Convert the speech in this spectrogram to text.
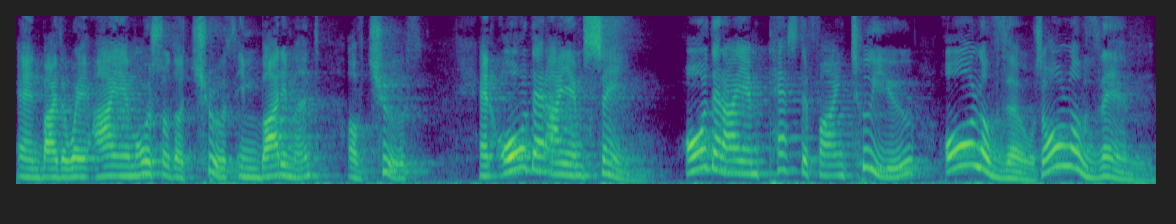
And by the way, I am also the truth, embodiment of truth. And all that I am saying, all that I am testifying to you, all of those, all of them,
